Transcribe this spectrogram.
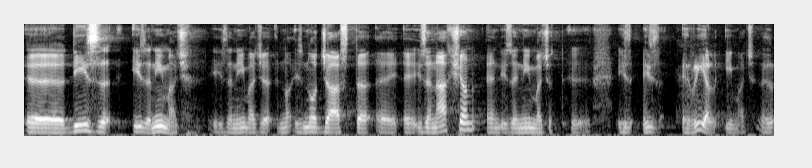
this is an image. Is an image, uh, not, is not just uh, a, a, is an action and is an image, uh, is, is a real image, an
